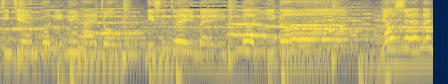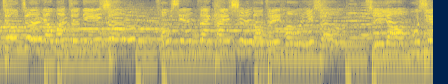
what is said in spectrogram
经见过的女孩中，你是最美的一个。要是能就这样挽着你手，从现在开始到最后一首，只要不嫌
